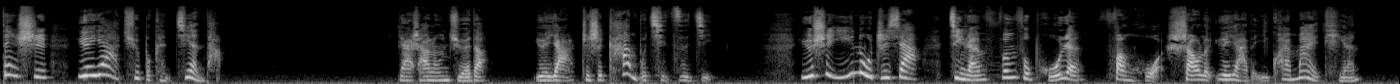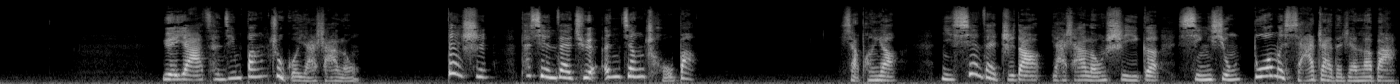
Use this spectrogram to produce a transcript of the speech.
但是约亚却不肯见他。亚沙龙觉得约亚这是看不起自己，于是，一怒之下，竟然吩咐仆人放火烧了约亚的一块麦田。约亚曾经帮助过亚沙龙，但是他现在却恩将仇报。小朋友。你现在知道亚沙龙是一个心胸多么狭窄的人了吧？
